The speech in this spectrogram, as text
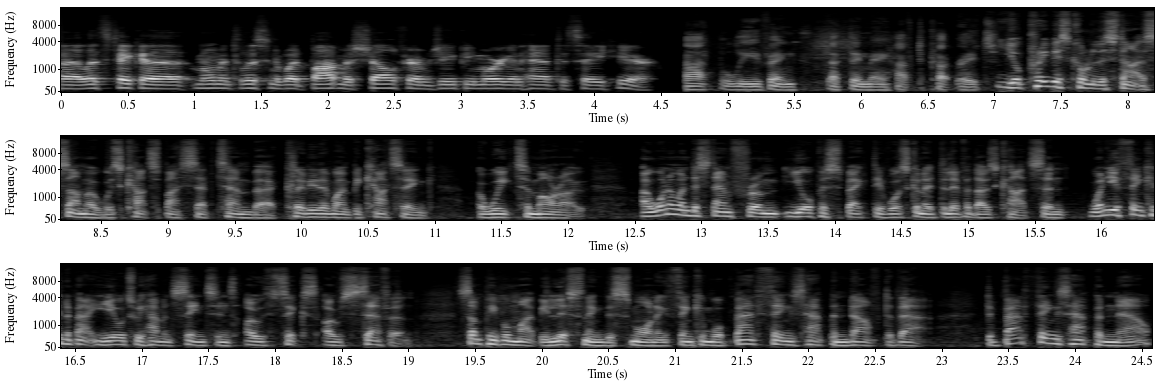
uh, let's take a moment to listen to what Bob Michele from JP Morgan had to say here not believing that they may have to cut rates. Your previous call at the start of summer was cuts by September. Clearly, they won't be cutting a week tomorrow. I want to understand from your perspective what's going to deliver those cuts. And when you're thinking about yields we haven't seen since 06, 07, some people might be listening this morning thinking, well, bad things happened after that. Do bad things happen now?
